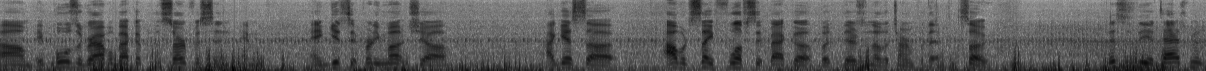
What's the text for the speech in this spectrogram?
Um, it pulls the gravel back up to the surface and, and, and gets it pretty much, uh, I guess uh, I would say fluffs it back up, but there's another term for that. So this is the attachment.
